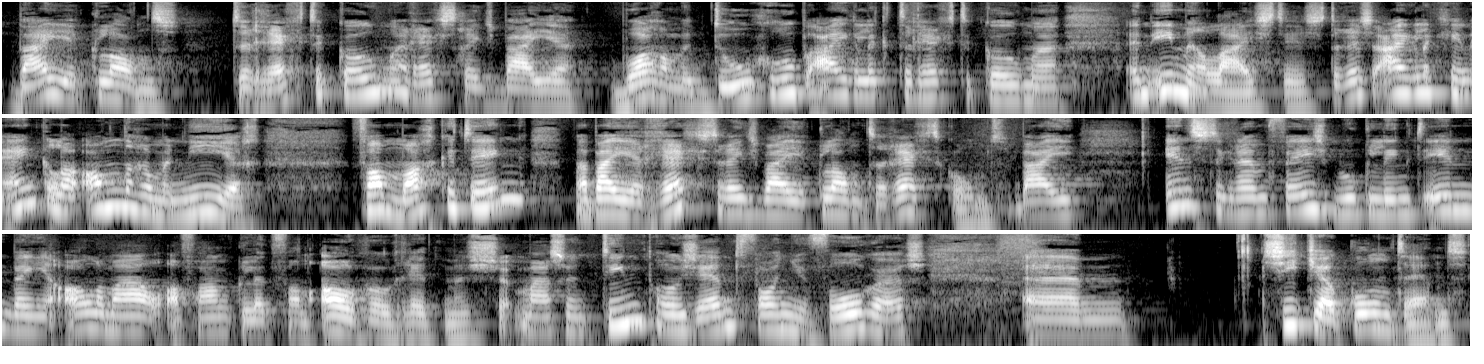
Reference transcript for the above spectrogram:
bij je klant terecht te komen, rechtstreeks bij je warme doelgroep eigenlijk terecht te komen, een e-maillijst is. Er is eigenlijk geen enkele andere manier van marketing waarbij je rechtstreeks bij je klant terechtkomt. Bij Instagram, Facebook, LinkedIn ben je allemaal afhankelijk van algoritmes. Maar zo'n 10% van je volgers um, ziet jouw content.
